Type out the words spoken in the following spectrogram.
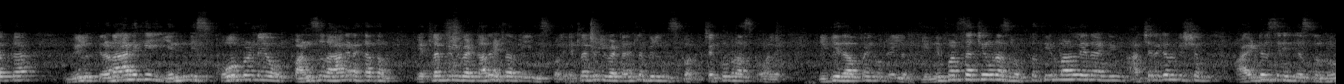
యొక్క వీళ్ళు తినడానికి ఎన్ని స్కోప్ ఉన్నాయో ఫండ్స్ రాగానే కథం. ఎట్లా బిల్లు పెట్టాలో ఎట్లా బిల్లు తీసుకోవాలి ఎట్లా బిల్లు పెట్టాలి ఎట్లా బిల్లు తీసుకోవాలి చెక్కులు రాసుకోవాలి. ఇవి తప్ప ఇంకోటి ఎన్ని ఫండ్స్ వచ్చినా కూడా అసలు ఒక్క తీర్మానం లేదండి. ఆశ్చర్యకర విషయం. ఆడిటర్స్ ఏం చేస్తున్నారు?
